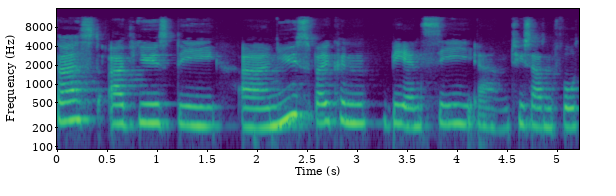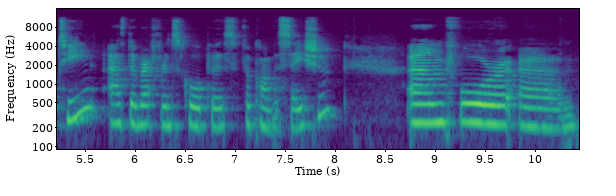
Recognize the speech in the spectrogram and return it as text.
First, I've used the uh, new spoken BNC um, 2014 as the reference corpus for conversation. Um, for um,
